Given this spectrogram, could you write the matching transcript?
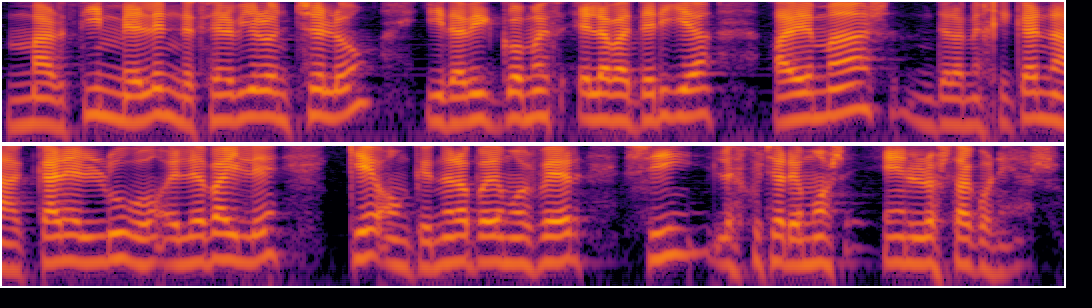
Martín Meléndez en el violonchelo y David Gómez en la batería, además de la mexicana Karen Lugo en el baile, que aunque no la podemos ver, sí la escucharemos en los taconeos.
